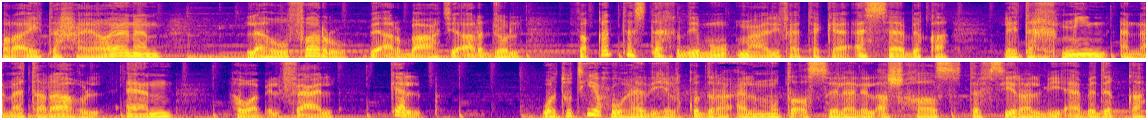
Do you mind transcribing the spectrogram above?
ورأيت حيوانا له فرو بأربعة أرجل فقد تستخدم معرفتك السابقة لتخمين أن ما تراه الآن هو بالفعل كلب. وتتيح هذه القدرة المتأصلة للأشخاص تفسير البيئة بدقة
